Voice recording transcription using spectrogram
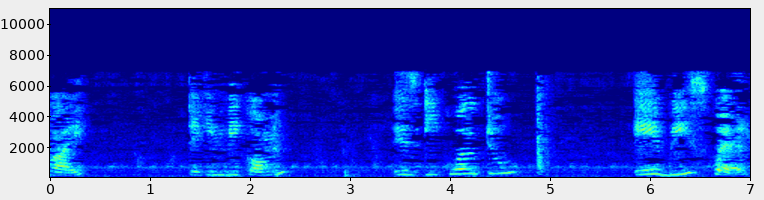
by taking b common is equal to ab square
